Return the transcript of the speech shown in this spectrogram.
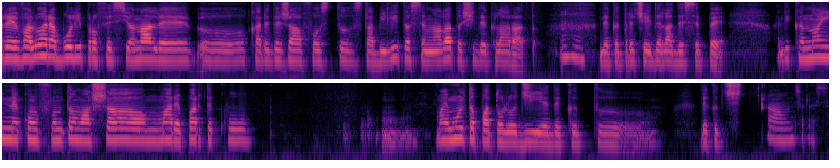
reevaluarea bolii profesionale uh, care deja a fost stabilită, semnalată și declarată uh-huh. de către cei de la DSP. Adică noi ne confruntăm așa mare parte cu mai multă patologie decât, uh, decât am înțeles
